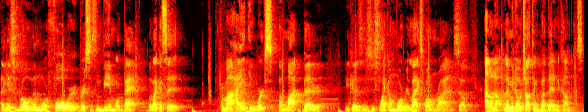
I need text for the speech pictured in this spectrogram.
I guess, roll them more forward versus them being more back. But like I said, for my height, it works a lot better because it's just like I'm more relaxed while I'm riding. So I don't know. Let me know what y'all think about that in the comments.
